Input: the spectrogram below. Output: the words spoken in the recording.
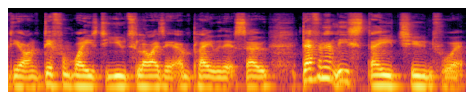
MDR and different ways to utilize it and play with it. So definitely stay tuned for it.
